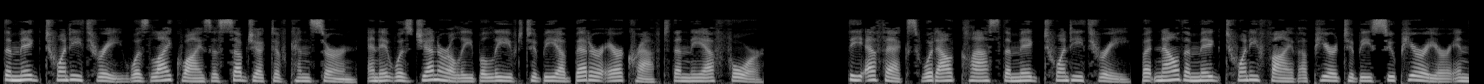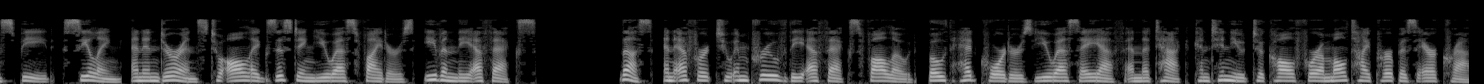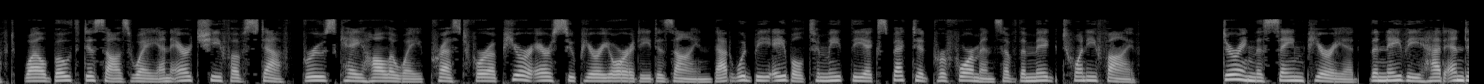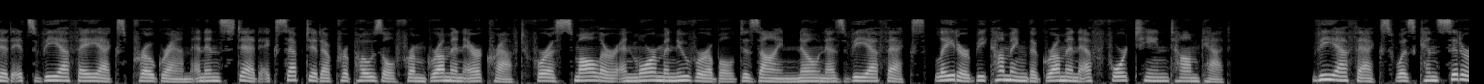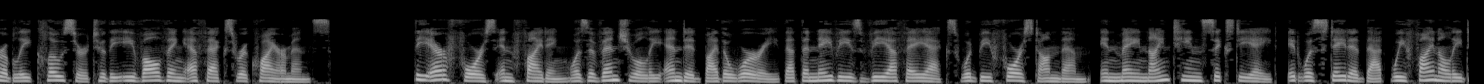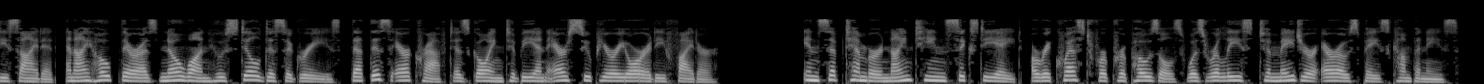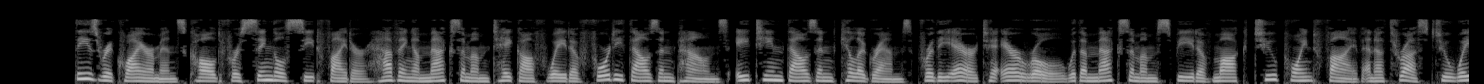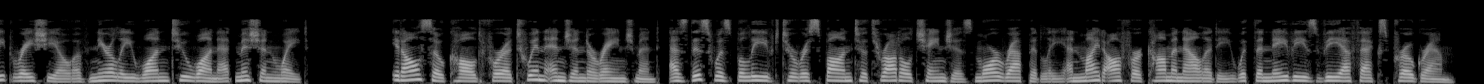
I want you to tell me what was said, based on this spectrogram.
The MiG-23 was likewise a subject of concern, and it was generally believed to be a better aircraft than the F-4. The FX would outclass the MiG-23, but now the MiG-25 appeared to be superior in speed, ceiling, and endurance to all existing U.S. fighters, even the FX. Thus, an effort to improve the FX followed. Both headquarters USAF and the TAC continued to call for a multi-purpose aircraft, while both Disosway and Air Chief of Staff Bruce K. Holloway pressed for a pure air superiority design that would be able to meet the expected performance of the MiG-25. During the same period, the Navy had ended its VFAX program and instead accepted a proposal from Grumman Aircraft for a smaller and more maneuverable design known as VFX, later becoming the Grumman F-14 Tomcat. VFX was considerably closer to the evolving FX requirements. The Air Force in fighting was eventually ended by the worry that the Navy's VFAX would be forced on them. In May 1968, it was stated that we finally decided, and I hope there is no one who still disagrees, that this aircraft is going to be an air superiority fighter. In September 1968, a request for proposals was released to major aerospace companies. These requirements called for single-seat fighter having a maximum takeoff weight of 40,000 pounds 18,000 kilograms for the air-to-air -air role with a maximum speed of Mach 2.5 and a thrust-to-weight ratio of nearly 1 to 1 at mission weight. It also called for a twin-engined arrangement, as this was believed to respond to throttle changes more rapidly and might offer commonality with the Navy's VFX program.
